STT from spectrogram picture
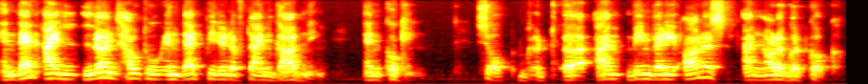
And then i learned how to in that period of time gardening and cooking. So uh, i'm being very honest i'm not a good cook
